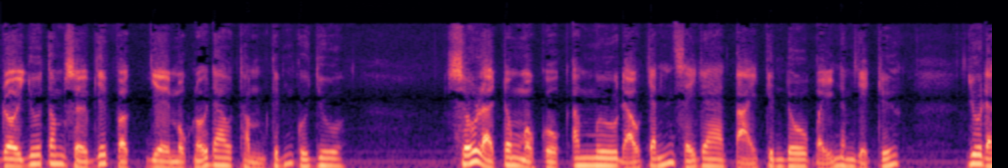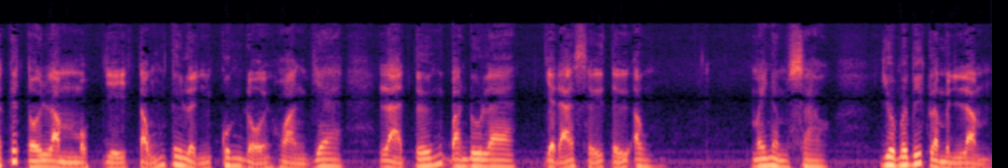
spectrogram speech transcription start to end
Rồi vua tâm sự với Phật về một nỗi đau thầm kín của vua. Số là trong một cuộc âm mưu đảo chánh xảy ra tại Kinh Đô 7 năm về trước, vua đã kết tội lầm một vị tổng tư lệnh quân đội hoàng gia là tướng Bandula và đã xử tử ông. Mấy năm sau, vua mới biết là mình lầm.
